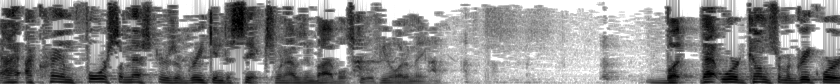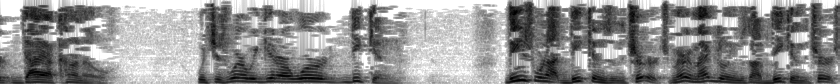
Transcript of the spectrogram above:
I, I crammed four semesters of Greek into six when I was in Bible school, if you know what I mean. But that word comes from a Greek word diakono, which is where we get our word deacon. These were not deacons in the church. Mary Magdalene was not a deacon in the church.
